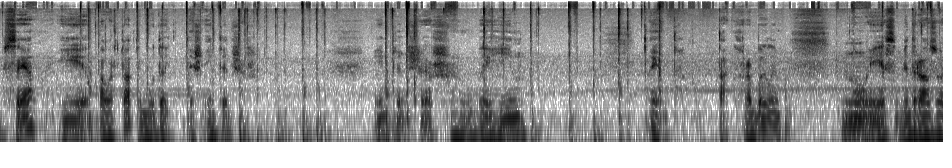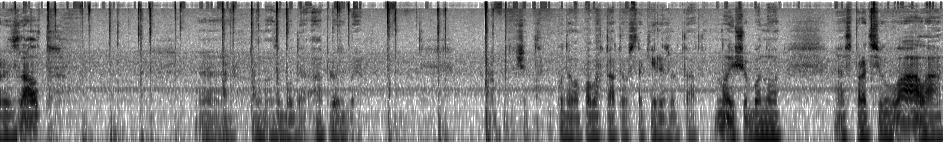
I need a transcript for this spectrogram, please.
і все. І повертати буде теж integer. Integer begin end. Так, зробили. Ну і відразу result. Е, У нас буде А плюс Б. Будемо повертати ось такий результат. Ну і щоб воно е, спрацювало,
